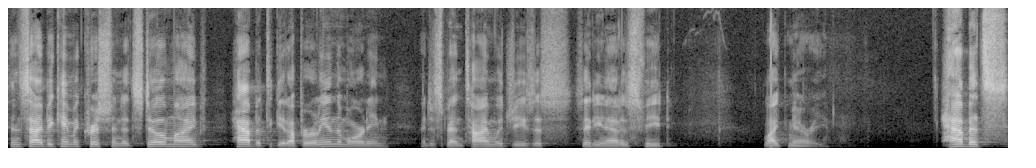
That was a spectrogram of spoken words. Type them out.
since I became a Christian, it's still my habit to get up early in the morning and to spend time with Jesus sitting at his feet like Mary. Habits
